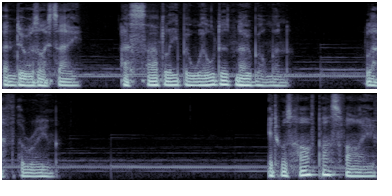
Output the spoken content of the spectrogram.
Then do as I say. A sadly bewildered nobleman left the room. It was half past five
